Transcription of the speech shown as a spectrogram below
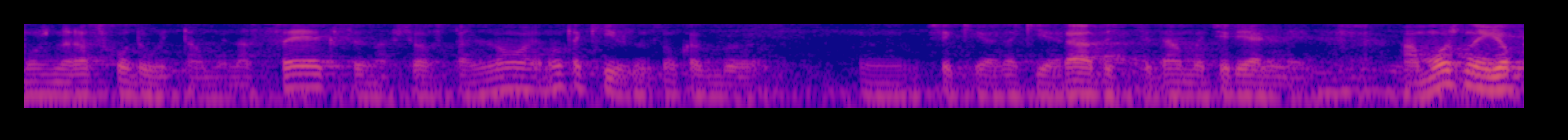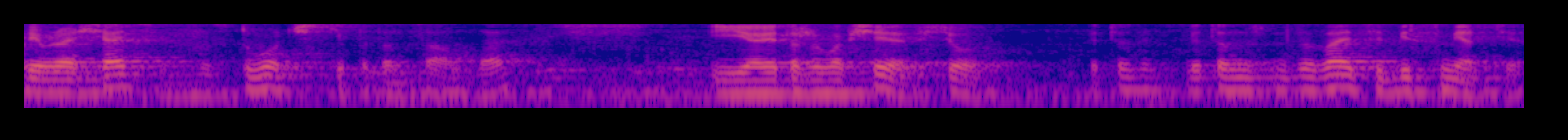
можно расходовать там и на секс, и на все остальное, ну, такие, ну, как бы, всякие такие радости, да, материальные. А можно ее превращать в творческий потенциал, да, и это же вообще все, это, это называется бессмертие.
